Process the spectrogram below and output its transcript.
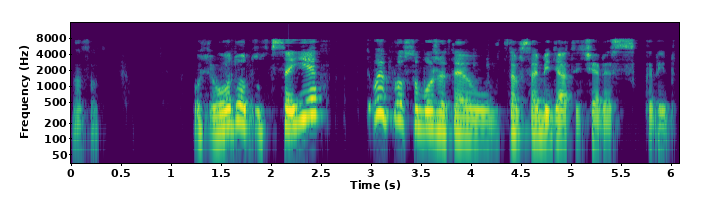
Назад. Ось воно тут все є. Ви просто можете це все міняти через скрипт.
